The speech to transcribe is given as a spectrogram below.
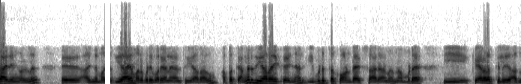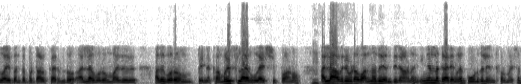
കാര്യങ്ങളിൽ അതിന് മതിയായ മറുപടി പറയാൻ അയാൾ തയ്യാറാകും. അപ്പൊ അങ്ങനെ തയ്യാറായി കഴിഞ്ഞാൽ ഇവിടുത്തെ കോണ്ടാക്ട്സ് ആരാണ്? നമ്മുടെ ഈ കേരളത്തിൽ അതുമായി ബന്ധപ്പെട്ട ആൾക്കാരുണ്ടോ? അല്ല വെറും അത് അത് വെറും പിന്നെ കമേഴ്സ്യലായ റിലേഷൻഷിപ്പ് ആണോ? അല്ല അവരിവിടെ വന്നത് എന്തിനാണ്? ഇങ്ങനെയുള്ള കാര്യങ്ങൾ കൂടുതൽ ഇൻഫർമേഷൻ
